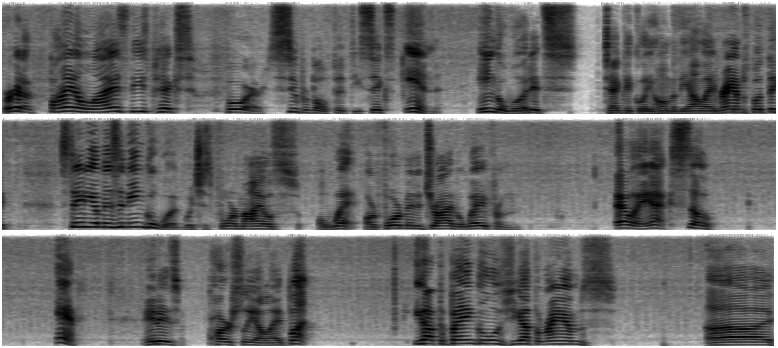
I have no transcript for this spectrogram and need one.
We're going to finalize these picks for Super Bowl 56 in Inglewood. It's technically home of the LA Rams, but the stadium is in Inglewood, which is four miles away or four minute drive away from LAX. So, yeah, it is partially LA, but you got the Bengals, you got the Rams. Uh,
